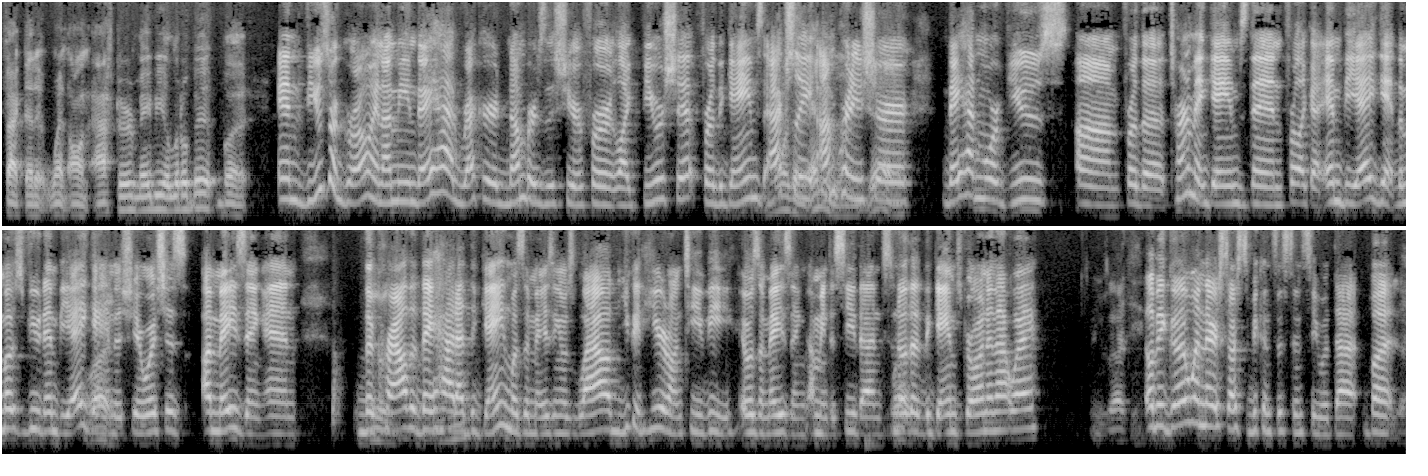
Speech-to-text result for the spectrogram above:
fact that it went on after maybe a little bit, but and views are growing. I mean, they had record numbers this year for like viewership for the games. More Actually, I'm pretty sure they had more views um, for the tournament games than for like an NBA game, the most viewed NBA right. game this year, which is amazing. And the yeah. crowd that they had mm-hmm. at the game was amazing. It was loud. You could hear it on TV. It was amazing. I mean, to see that and to right. know that the game's growing in that way. Exactly. It'll be good when there starts to be consistency with that. But yeah,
